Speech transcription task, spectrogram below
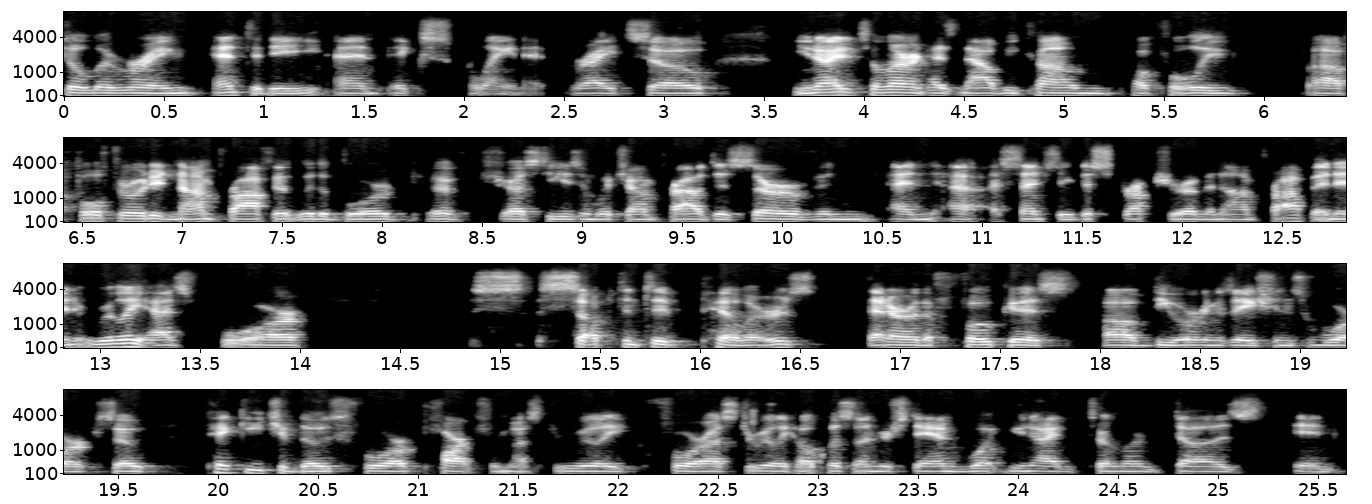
delivering entity and explain it, right? So United to Learn has now become a fully uh, full-throated nonprofit with a board of trustees in which I'm proud to serve, and and uh, essentially the structure of a nonprofit, and it really has four s- substantive pillars that are the focus of the organization's work. So pick each of those four apart from us to really for us to really help us understand what United to Learn does in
